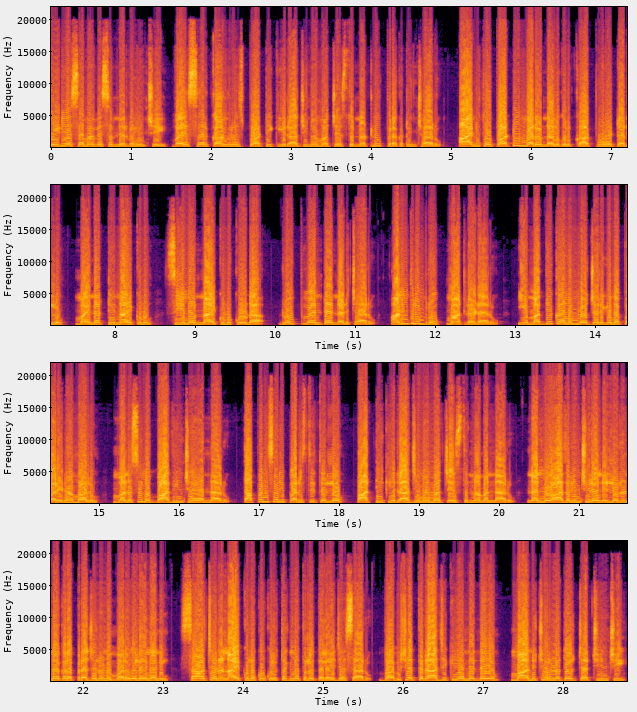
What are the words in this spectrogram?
మీడియా సమావేశం నిర్వహించి వైఎస్సార్ కాంగ్రెస్ పార్టీకి రాజీనామా చేస్తున్నట్లు ప్రకటించారు. ఆయనతో పాటు మరో నలుగురు కార్పొరేటర్లు మైనార్టీ నాయకులు సీనియర్ నాయకులు కూడా రూప్ వెంటే నడిచారు. అనంతరం రూప్ మాట్లాడారు. ఈ మధ్యకాలంలో జరిగిన పరిణామాలు మనసును బాధించాయన్నారు. తప్పనిసరి పరిస్థితుల్లో పార్టీకి రాజీనామా చేస్తున్నామన్నారు. నన్ను ఆదరించిన నెల్లూరు నగర ప్రజలను మరువలేనని సహచర నాయకులకు కృతజ్ఞతలు తెలియజేశారు. భవిష్యత్ రాజకీయ నిర్ణయం మా అనుచరులతో చర్చించి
